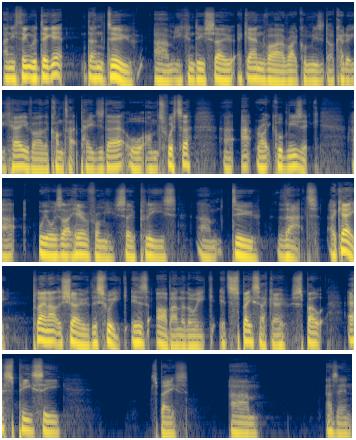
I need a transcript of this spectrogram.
and you think we'd dig it. Then do. Um, you can do so again via rightchordmusic.co.uk via the contact page there or on Twitter uh, at rightchordmusic. Uh, we always like hearing from you, so please um, do that. Okay, playing out the show this week is our band of the week. It's Space Echo, spelled S P C space, um, as in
